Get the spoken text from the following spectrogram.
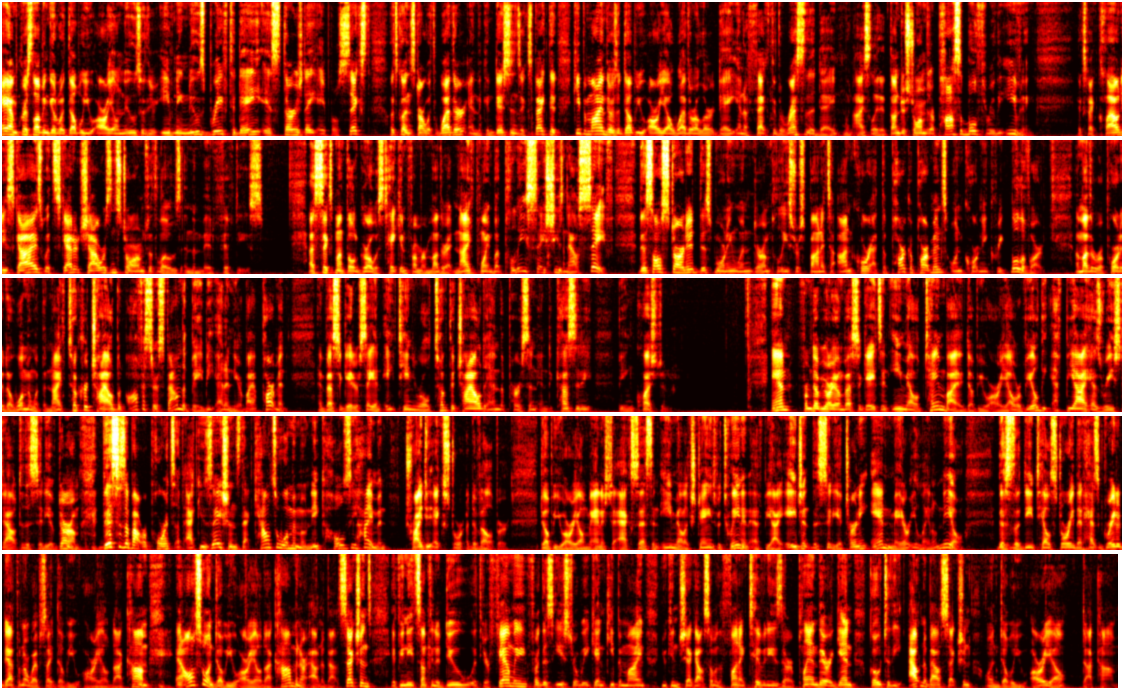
Hey, I'm Chris Lovingood with WRAL News with your evening news brief. Today is Thursday, April 6th. Let's go ahead and start with weather and the conditions expected. Keep in mind there's a WRAL weather alert day in effect through the rest of the day when isolated thunderstorms are possible through the evening. Expect cloudy skies with scattered showers and storms with lows in the mid 50s. A six month old girl was taken from her mother at knife point, but police say she's now safe. This all started this morning when Durham police responded to Encore at the Park Apartments on Courtney Creek Boulevard. A mother reported a woman with a knife took her child, but officers found the baby at a nearby apartment. Investigators say an 18 year old took the child and the person into custody, being questioned. And from WRAL Investigates, an email obtained by WRAL revealed the FBI has reached out to the city of Durham. This is about reports of accusations that Councilwoman Monique Holsey Hyman tried to extort a developer. WRAL managed to access an email exchange between an FBI agent, the city attorney, and Mayor Elaine O'Neal. This is a detailed story that has greater depth on our website, WRAL.com, and also on WRAL.com in our Out and About sections. If you need something to do with your family for this Easter weekend, keep in mind you can check out some of the fun activities that are planned there. Again, go to the Out and About section on WRAL.com.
